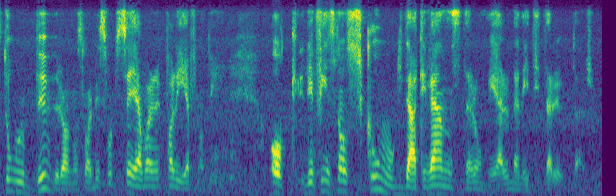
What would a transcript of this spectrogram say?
stor bur av något slag. Det är svårt att säga vad det, vad det är för någonting. Och det finns någon skog där till vänster om er när ni tittar ut där.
